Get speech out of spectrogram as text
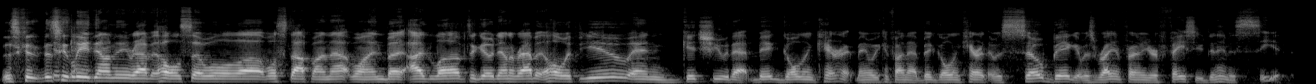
This could this could lead down any rabbit hole, so we'll uh, we'll stop on that one. But I'd love to go down the rabbit hole with you and get you that big golden carrot. Maybe we can find that big golden carrot that was so big it was right in front of your face you didn't even see it.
